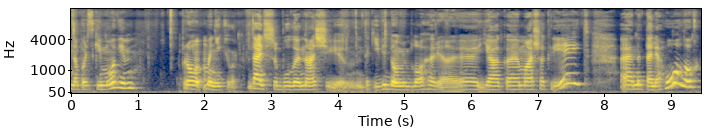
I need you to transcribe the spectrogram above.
на польській мові. Про манікюр. Далі були наші такі відомі блогери, е, як Маша Кріейт, Е, Наталя Голох.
